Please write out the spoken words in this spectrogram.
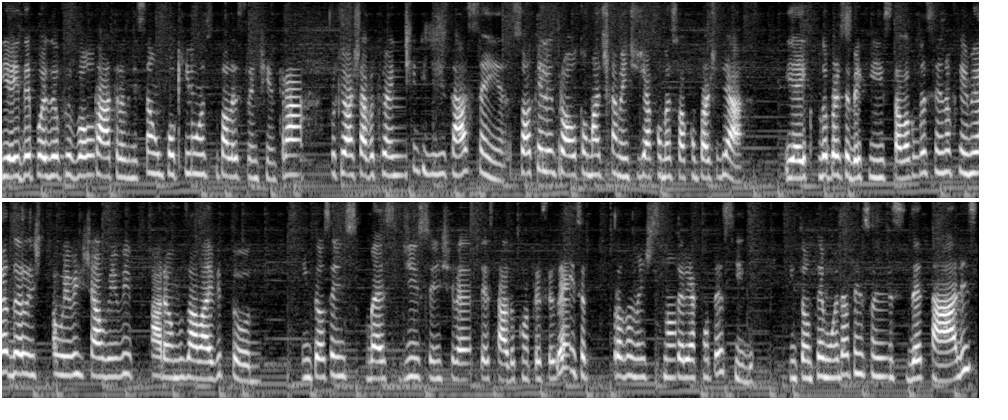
E aí depois eu fui voltar à transmissão um pouquinho antes do palestrante entrar, porque eu achava que eu ainda tinha que digitar a senha. Só que ele entrou automaticamente e já começou a compartilhar. E aí, quando eu percebi que isso estava acontecendo, eu fiquei, meu Deus, a gente tá ao vivo, a gente tá ao vivo e paramos a live toda. Então, se a gente soubesse disso, se a gente tivesse testado com antecedência, provavelmente isso não teria acontecido. Então, ter muita atenção nesses detalhes.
